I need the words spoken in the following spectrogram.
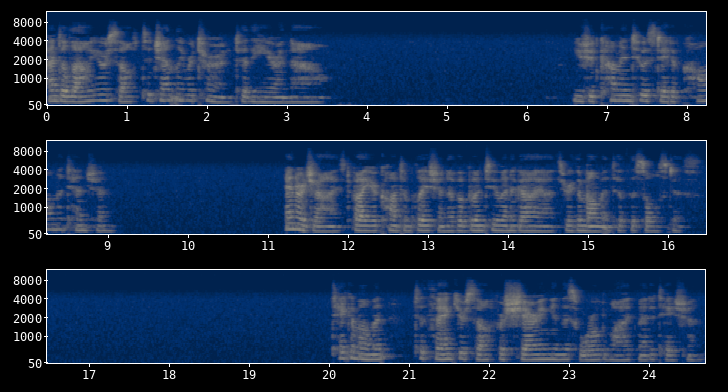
and allow yourself to gently return to the here and now you should come into a state of calm attention, energized by your contemplation of Ubuntu and Agaya through the moment of the solstice. Take a moment to thank yourself for sharing in this worldwide meditation.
